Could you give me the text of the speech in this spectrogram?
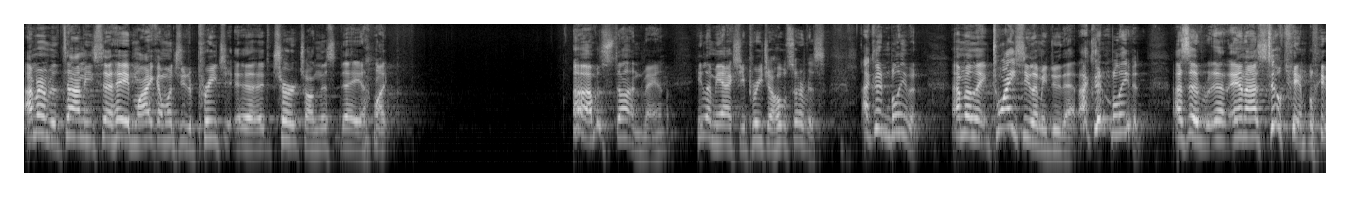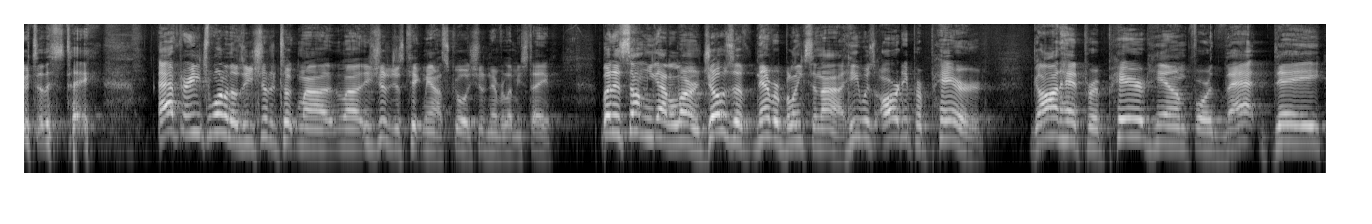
I remember the time he said, Hey, Mike, I want you to preach at church on this day. I'm like, Oh, I was stunned, man. He let me actually preach a whole service. I couldn't believe it. I mean, like, twice he let me do that. I couldn't believe it. I said, and I still can't believe it to this day. After each one of those, he should have took my, my he should have just kicked me out of school. He should have never let me stay. But it's something you got to learn. Joseph never blinks an eye. He was already prepared. God had prepared him for that day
